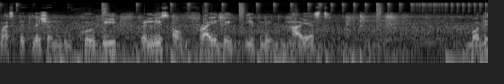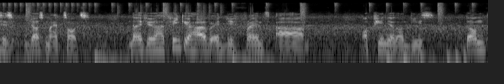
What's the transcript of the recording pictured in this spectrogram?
my speculation could be released on friday evening highest. But this is just my thought now if you think you have a different uh, opinion on this don't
